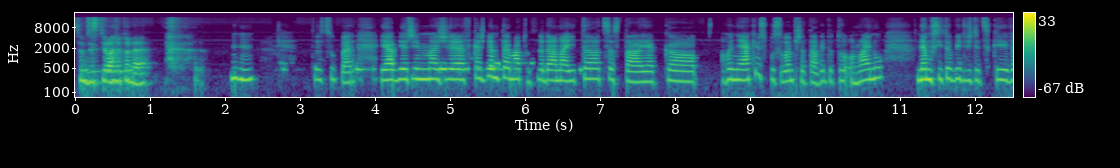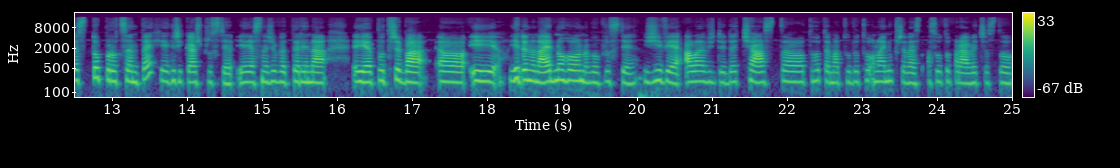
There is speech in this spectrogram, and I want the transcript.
jsem zjistila, že to jde. Mm-hmm. To je super. Já věřím, že v každém tématu se dá najít eh, cesta, jak eh, ho nějakým způsobem přetavit do toho onlineu. Nemusí to být vždycky ve 100%, jak říkáš, prostě je jasné, že veterina je potřeba uh, i jeden na jednoho nebo prostě živě, ale vždy jde část uh, toho tématu do toho onlineu převést a jsou to právě často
